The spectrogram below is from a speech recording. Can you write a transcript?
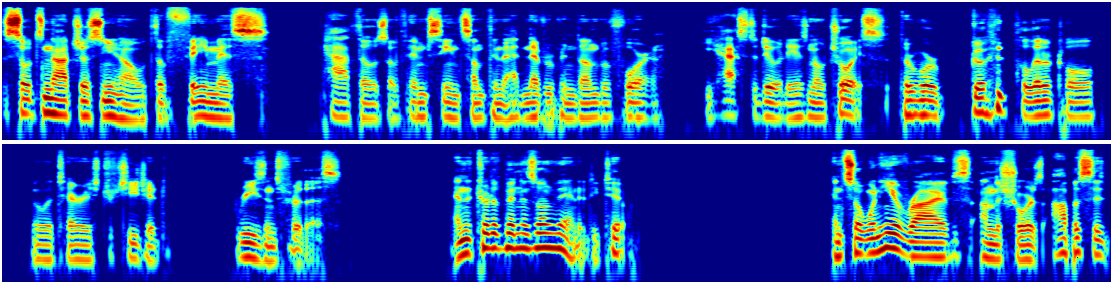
so it's not just, you know, the famous pathos of him seeing something that had never been done before. He has to do it. He has no choice. There were good political, military, strategic reasons for this. And it could have been his own vanity, too. And so when he arrives on the shores opposite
